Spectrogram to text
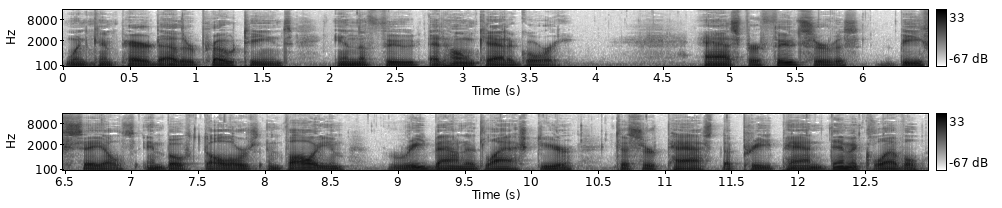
when compared to other proteins in the food at home category. As for food service, beef sales in both dollars and volume rebounded last year to surpass the pre pandemic level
